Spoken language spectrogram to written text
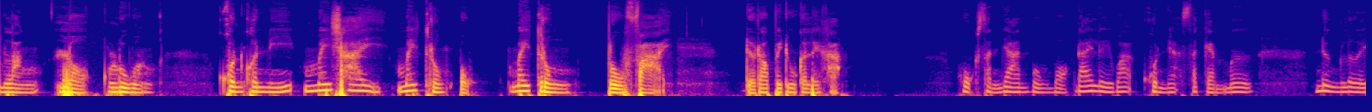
ำลังหลอกลวง คนคนนี้ไม่ใช่ไม่ตรงปก ไม่ตรงโปรไฟล์ เดี๋ยวเราไปดูกันเลยค่ะ 6 สัญญาณบ่งบอกได้เลยว่าคนเนี้ยสแกมเมอร์หนึ่งเลย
